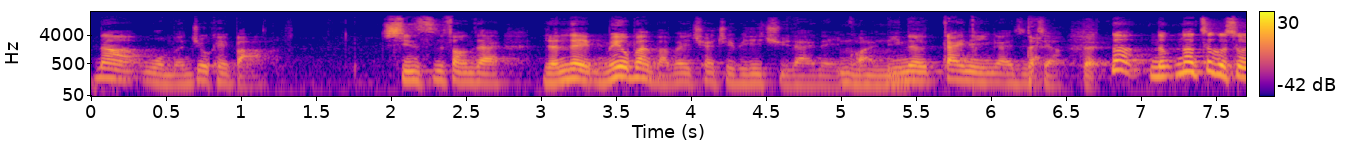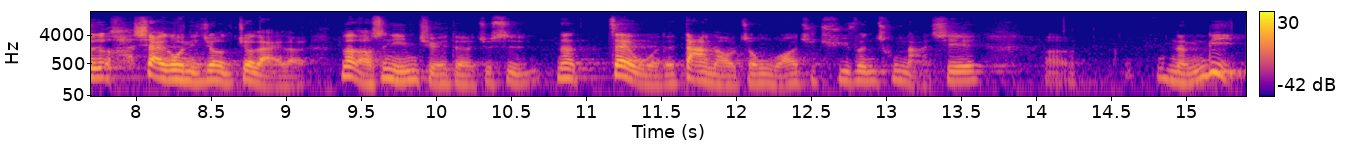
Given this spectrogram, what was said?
那我们就可以把。心思放在人类没有办法被 ChatGPT 取代那一块，您的概念应该是这样。对，那那那这个时候下一个问题就就来了。那老师，您觉得就是那在我的大脑中，我要去区分出哪些呃能力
